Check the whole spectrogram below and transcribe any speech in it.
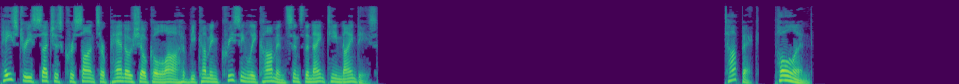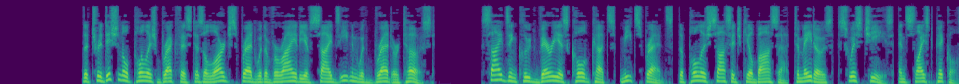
Pastries such as croissants or pain au chocolat have become increasingly common since the 1990s. Poland The traditional Polish breakfast is a large spread with a variety of sides eaten with bread or toast. Sides include various cold cuts, meat spreads, the Polish sausage kielbasa, tomatoes, Swiss cheese, and sliced pickles.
